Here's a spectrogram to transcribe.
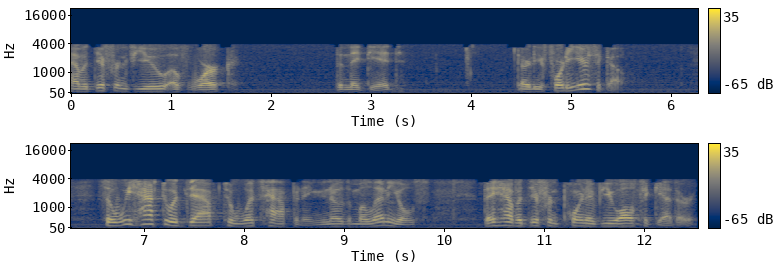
have a different view of work than they did 30 or 40 years ago. So we have to adapt to what's happening. You know, the millennials, they have a different point of view altogether.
